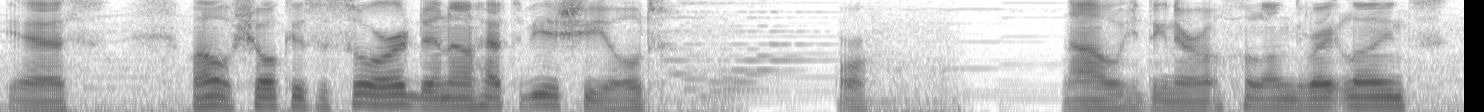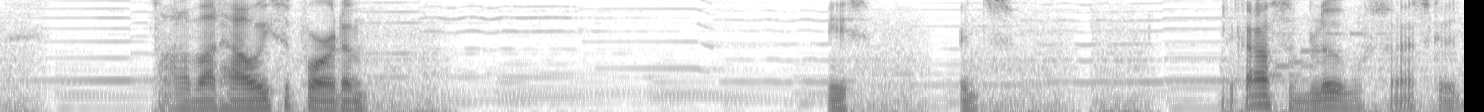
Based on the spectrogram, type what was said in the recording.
I guess. Well, Shulk is a sword, then I'll have to be a shield. Or, now you think along the right lines? It's all about how we support him. He's Prince. The castle blue, so that's good.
